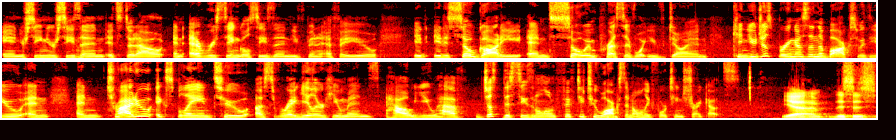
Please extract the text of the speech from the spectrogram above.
And your senior season, it stood out. And every single season you've been at FAU, it, it is so gaudy and so impressive what you've done can you just bring us in the box with you and and try to explain to us regular humans how you have just this season alone 52 walks and only 14 strikeouts Yeah, I'm, this is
